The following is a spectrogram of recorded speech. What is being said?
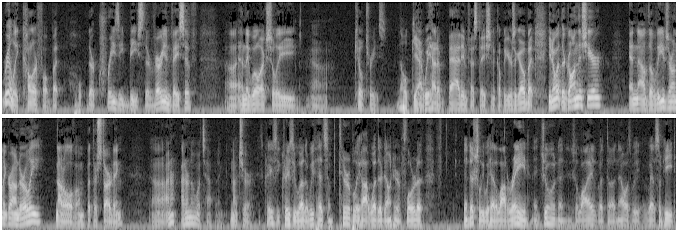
Really colorful, but they're crazy beasts. They're very invasive, uh, and they will actually uh, kill trees. No. Yeah, we had a bad infestation a couple years ago, but you know what? They're gone this year, and now the leaves are on the ground early. Not all of them, but they're starting. Uh, I don't. I don't know what's happening. I'm not sure. It's crazy, crazy weather. We've had some terribly hot weather down here in Florida. Initially, we had a lot of rain in June and July, but uh, now as we, we have some heat.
